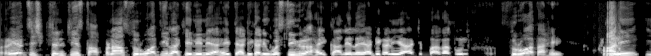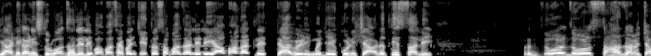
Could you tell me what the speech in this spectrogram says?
रयत शिक्षणची स्थापना सुरुवातीला केलेली आहे. त्या ठिकाणी वसतिगृह आहे. कालेला या ठिकाणी या भागातून सुरुवात आहे. आणि या ठिकाणी सुरुवात झालेली बाबासाहेबांची इथं सभा झालेली या भागातले त्यावेळी म्हणजे एकोणीसशे अडतीस साली जवळजवळ सहा हजाराच्या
